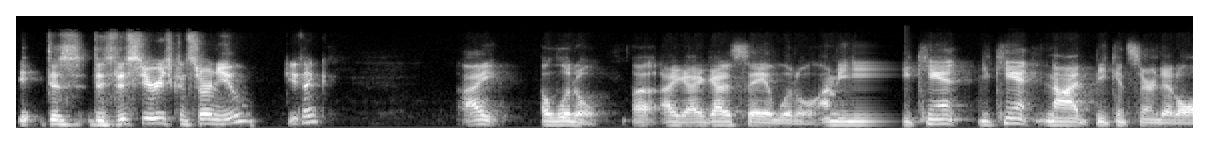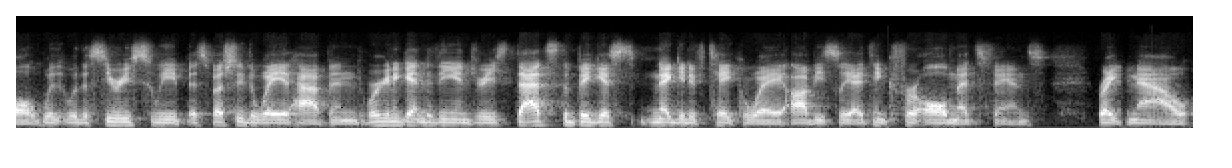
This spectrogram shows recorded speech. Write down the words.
it, does does this series concern you? Do you think? I a little. Uh, I, I got to say a little. I mean, you, you, can't you can't not be concerned at all with with a series sweep, especially the way it happened. We're gonna get into the injuries. That's the biggest negative takeaway, obviously. I think for all Mets fans right now.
